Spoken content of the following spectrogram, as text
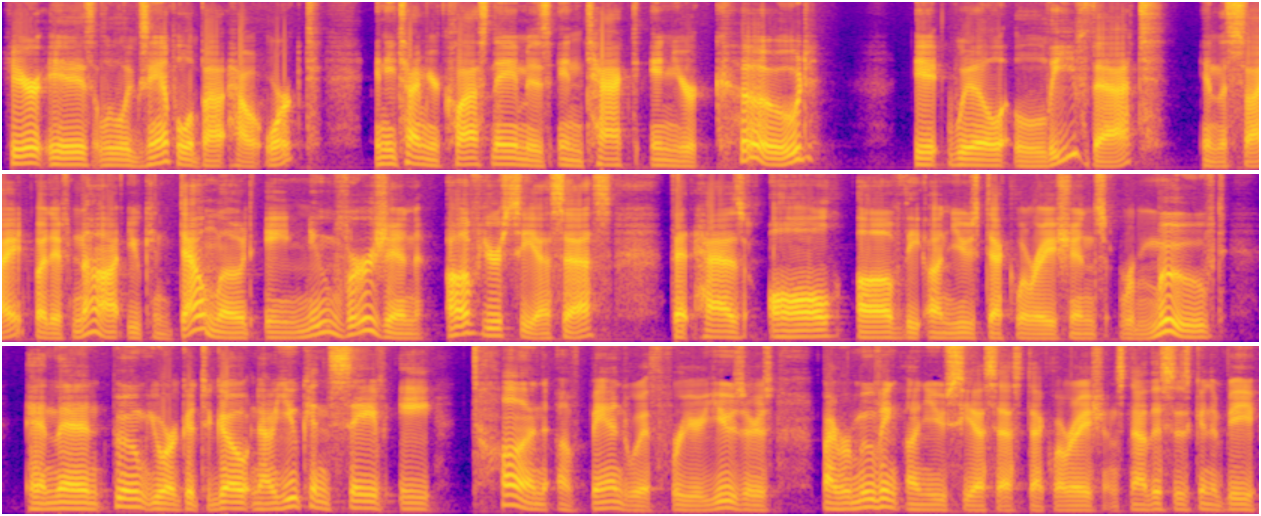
here is a little example about how it worked. Anytime your class name is intact in your code, it will leave that in the site, but if not, you can download a new version of your CSS that has all of the unused declarations removed, and then boom, you are good to go. Now you can save a ton of bandwidth for your users by removing unused CSS declarations. Now this is going to be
